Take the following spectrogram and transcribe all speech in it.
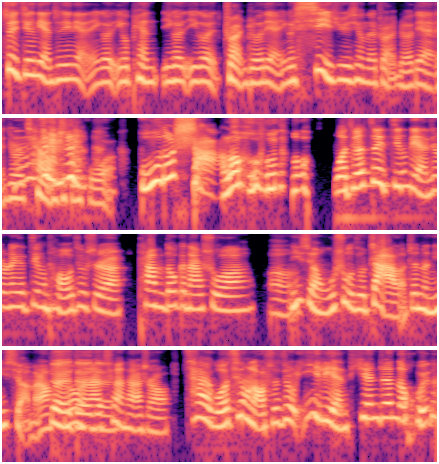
最经典、最经典的一个一个片、一个一个转折点，一个戏剧性的转折点，就是蔡老师这活，糊糊都傻了，糊糊都。我觉得最经典就是那个镜头，就是他们都跟他说：“嗯，你选无数就炸了，真的，你选吧。”然后所有人来劝他的时候，蔡国庆老师就一脸天真的回头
